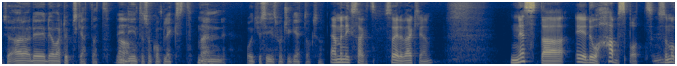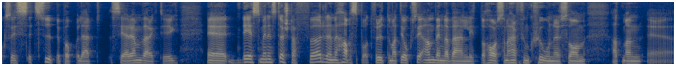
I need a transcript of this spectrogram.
så ja, det, det, har varit uppskattat. Det, ja. det är inte så komplext. Nej. Men what you see is what you get också. Ja men exakt, så är det verkligen. Nästa är då HubSpot, mm. som också är ett superpopulärt CRM-verktyg. Eh, det som är den största fördelen med HubSpot, förutom att det också är användarvänligt och har sådana här funktioner som att man, eh,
